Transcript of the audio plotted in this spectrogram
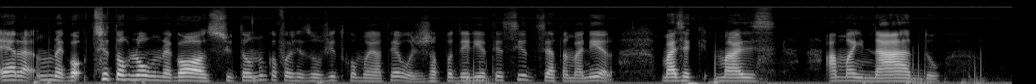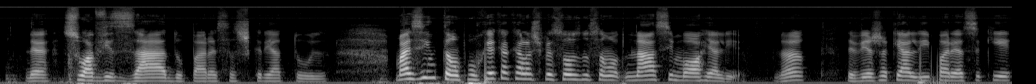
era um negócio, se tornou um negócio, então nunca foi resolvido como é até hoje. Já poderia ter sido, de certa maneira, mais, mais amainado, né, suavizado para essas criaturas. Mas então, por que, que aquelas pessoas não são, nascem e morrem ali? Né? Você veja que ali parece que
